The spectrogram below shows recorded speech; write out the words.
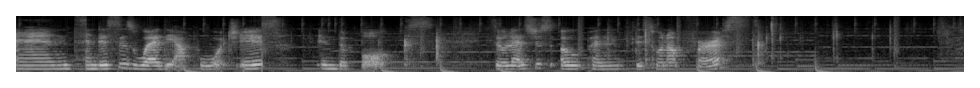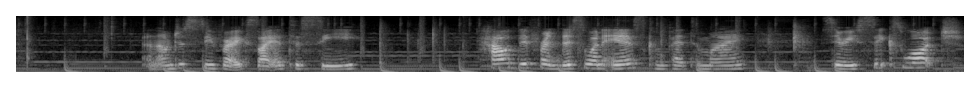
And and this is where the apple watch is in the box so let's just open this one up first and i'm just super excited to see how different this one is compared to my series 6 watch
